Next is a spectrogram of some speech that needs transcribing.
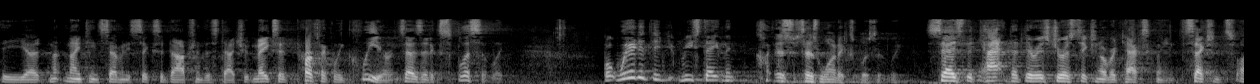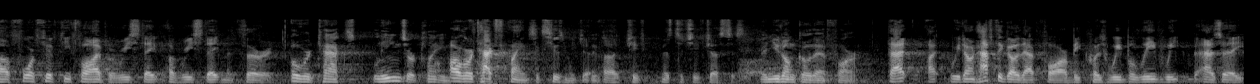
the uh, 1976 adoption of the statute makes it perfectly clear. It says it explicitly. But where did the restatement? It says what explicitly? Says that, ta- that there is jurisdiction over tax claims. Section uh, 455 of, restate- of Restatement Third. Over tax liens or claims? Over tax claims, excuse me, uh, Chief, Mr. Chief Justice. And you don't go that far? That, uh, we don't have to go that far because we believe we, as a,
